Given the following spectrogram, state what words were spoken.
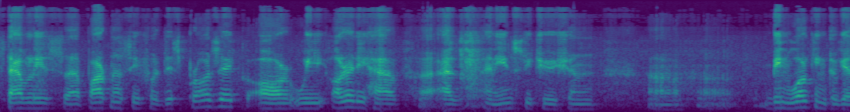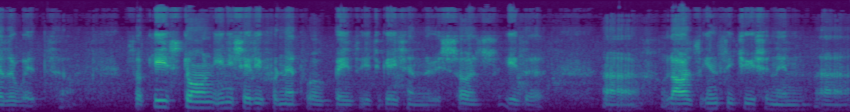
established a partnership for this project, or we already have, uh, as an institution, uh, been working together with. So Keystone Initiative for Network-Based Education Research is a uh, large institution in uh,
